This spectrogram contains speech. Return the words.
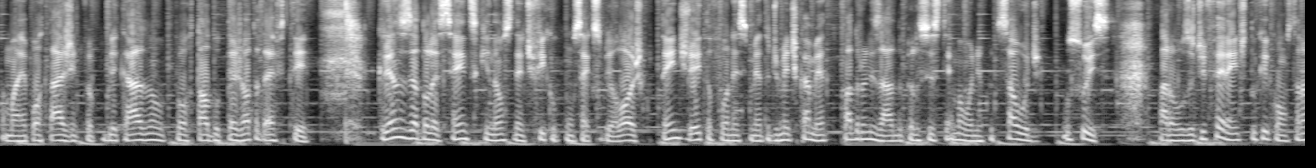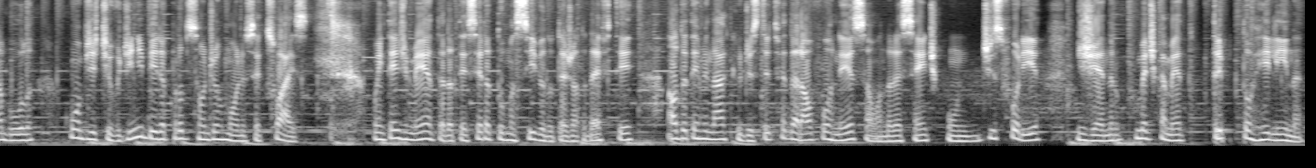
Uma reportagem que foi publicada no portal do TJDFT. Crianças e adolescentes que não se identificam com sexo biológico têm direito ao fornecimento de medicamento padronizado pelo Sistema Único de Saúde, o SUS, para uso diferente do que consta na bula, com o objetivo de inibir a produção de hormônios sexuais. O entendimento é da terceira turma civil do TJDFT ao determinar que o Distrito Federal forneça a um adolescente com disforia de gênero o medicamento triptorelina.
